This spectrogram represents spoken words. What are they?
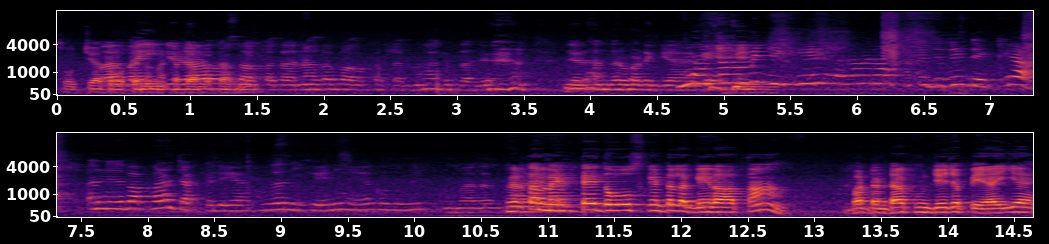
ਸੋਚਿਆ ਪਰ ਦੋ ਤਿੰਨ ਬਈ ਮਿੰਟ ਜਿਹੜਾ ਗੱਲ ਉਹ ਕਰ ਲਈ ਸੱਪ ਤਾਂ ਨਾ ਉਹਦਾ ਬਹੁਤ ਖਤਰਨਾਕ ਦਾ ਜਿਹੜਾ ਜਿਹੜਾ ਅੰਦਰ ਵੜ ਗਿਆ ਹੁਣ ਤਾਂ ਮੰਮੀ ਦਿਖੇ ਨਹੀਂ ਹੈਗਾ ਮੈਨੂੰ ਉੱਠ ਕੇ ਜਦੋਂ ਦੇਖਿਆ। ਅੰਨੇ ਦੇ ਪਾਪਾ ਨੇ ਚੱਕ ਲਿਆ। ਉਹਦਾ ਦਿਖੇ ਨਹੀਂ ਹੈਗਾ ਕੁਝ ਵੀ। ਮੈਂ ਤਾਂ ਫਿਰ ਤਾਂ ਮਿੰਟੇ 2 ਸਕਿੰਟ ਲੱਗੇ ਰਾਤ ਤਾਂ। ਬਸ ਡੰਡਾ ਖੁੰਝੇ 'ਚ ਪਿਆ ਹੀ ਐ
